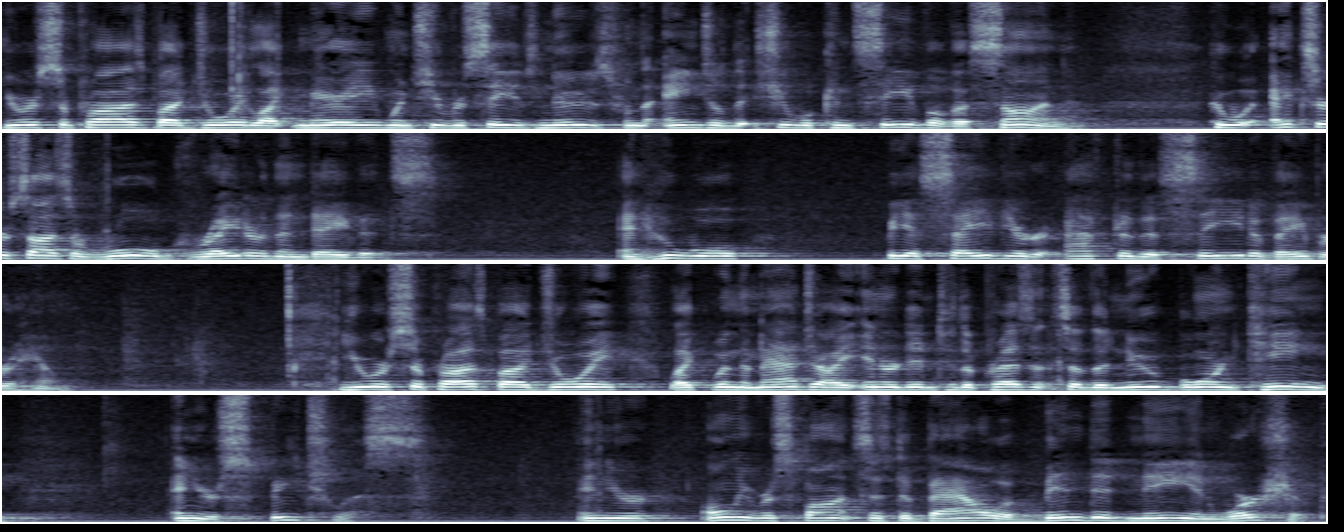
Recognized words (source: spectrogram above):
You are surprised by joy like Mary when she receives news from the angel that she will conceive of a son who will exercise a rule greater than David's and who will be a savior after the seed of Abraham. You are surprised by joy like when the Magi entered into the presence of the newborn king and you're speechless. And your only response is to bow a bended knee in worship.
